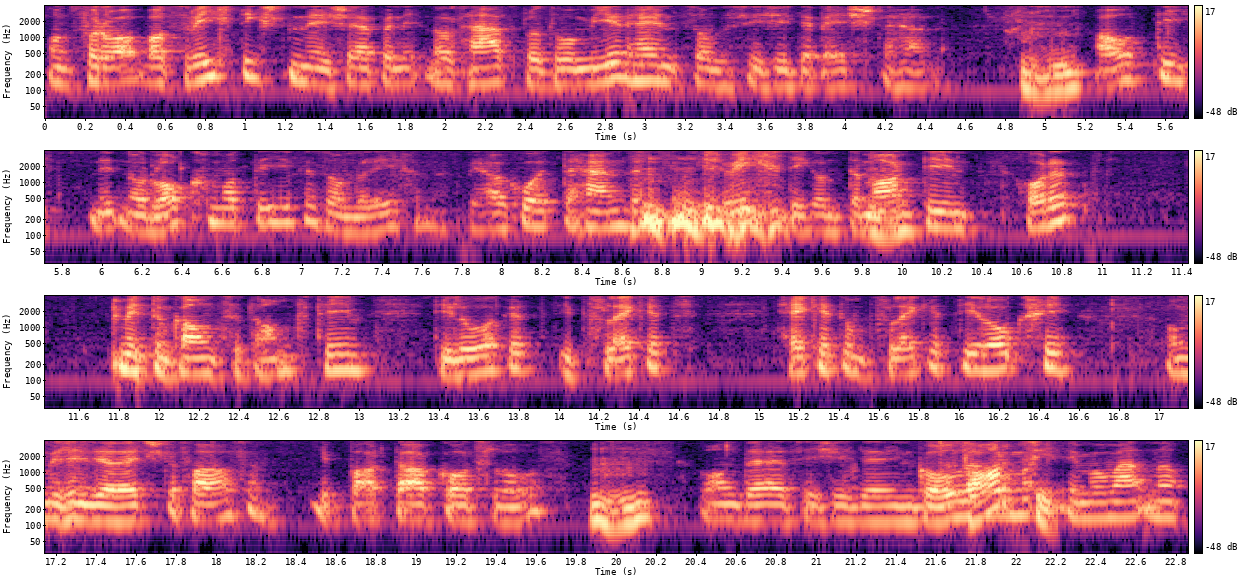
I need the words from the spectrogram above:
Und vor allem, was das Wichtigste ist, eben nicht nur das Herzblut, das wir haben, sondern es ist in den besten Händen. Alte, nicht nur Lokomotiven, sondern ich bin auch gute Händen, ist wichtig. Und der Martin Horret mit dem ganzen Dampfteam, die schauen, die pflegen, hegen und pflegen die Loki. Und wir sind in der letzten Phase. In ein paar Tagen geht es los. Und äh, es ist in, der, in sie? im Moment noch.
